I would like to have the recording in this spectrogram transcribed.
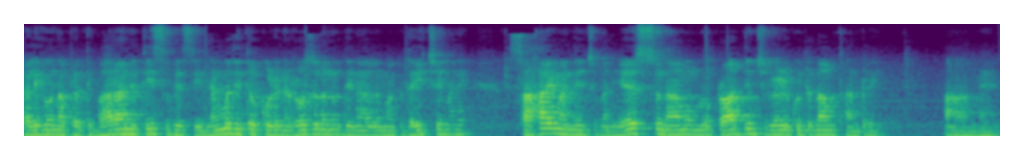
కలిగి ఉన్న ప్రతి భారాన్ని తీసివేసి నెమ్మదితో కూడిన రోజులను దినాలను మాకు దయచేయమని సహాయం అందించమని ఏసు నామంలో ప్రార్థించి వేడుకుంటున్నాం తండ్రి. ఆమె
